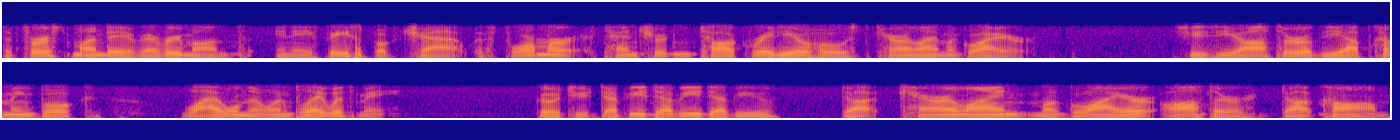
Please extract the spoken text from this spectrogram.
the first Monday of every month in a Facebook chat with former Attention Talk radio host Caroline Maguire. She's the author of the upcoming book, Why Will No One Play With Me? Go to www.carolinemaguireauthor.com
